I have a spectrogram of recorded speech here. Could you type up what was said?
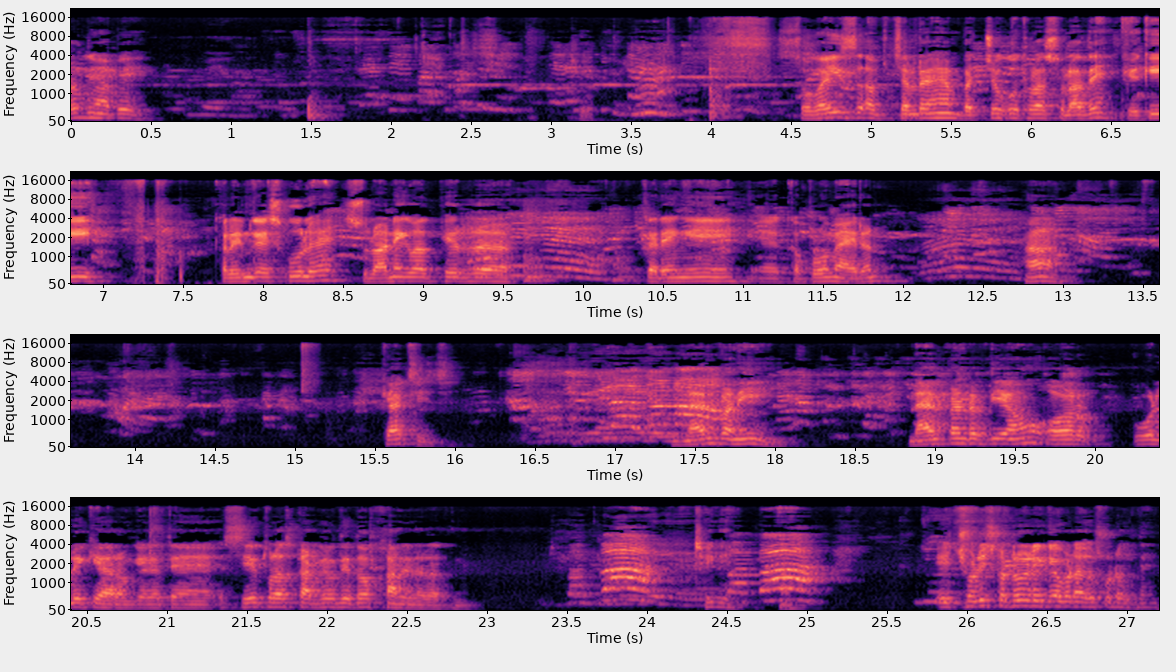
रख दो यहाँ पे। सो गाइज़ अब चल रहे हैं बच्चों को थोड़ा सुला दें क्योंकि कल इनका स्कूल है। सुलाने के बाद फिर करेंगे कपड़ों में आयरन हाँ। क्या चीज़? नाइल पानी नाइल पेंट रख दिया हूँ और वो लेके आ रहा हूँ क्या कहते हैं सेब थोड़ा सा काट कर देता हूँ खा लेना रात में। ठीक है। पापा। एक छोटी सी कटोरी लेके बड़ा उसको रख दें।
